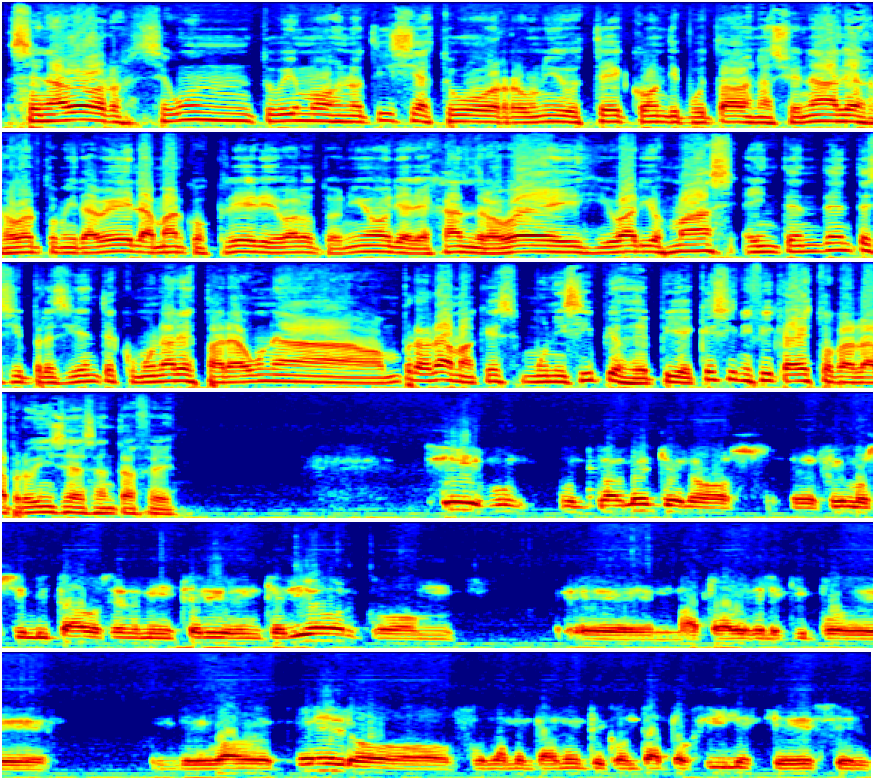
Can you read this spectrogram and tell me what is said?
Senador, según tuvimos noticias, estuvo reunido usted con diputados nacionales, Roberto Mirabella, Marcos Clery, Eduardo Tonioli, Alejandro Bey y varios más, e intendentes y presidentes comunales para una, un programa que es Municipios de Pie. ¿Qué significa esto para la provincia de Santa Fe? Sí, puntualmente nos eh, fuimos invitados en el Ministerio del Interior con eh, a través del equipo de, de Eduardo de Pedro, fundamentalmente con Tato Giles, que es el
